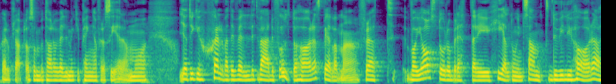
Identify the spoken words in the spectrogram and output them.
självklart. Och som betalar väldigt mycket pengar för att se dem. Och jag tycker själv att det är väldigt värdefullt att höra spelarna. För att vad jag står och berättar är ju helt ointressant. Du vill ju höra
